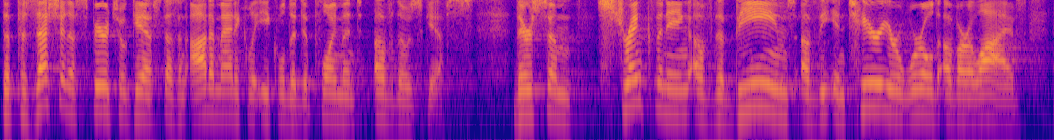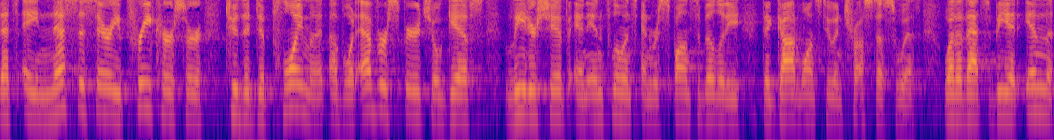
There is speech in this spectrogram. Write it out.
The possession of spiritual gifts doesn't automatically equal the deployment of those gifts. There's some strengthening of the beams of the interior world of our lives that's a necessary precursor to the deployment of whatever spiritual gifts, leadership, and influence and responsibility that God wants to entrust us with. Whether that's be it in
